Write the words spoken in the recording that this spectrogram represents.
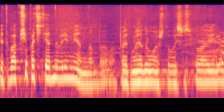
Это вообще почти одновременно было, поэтому я думаю, что восемь с половиной.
